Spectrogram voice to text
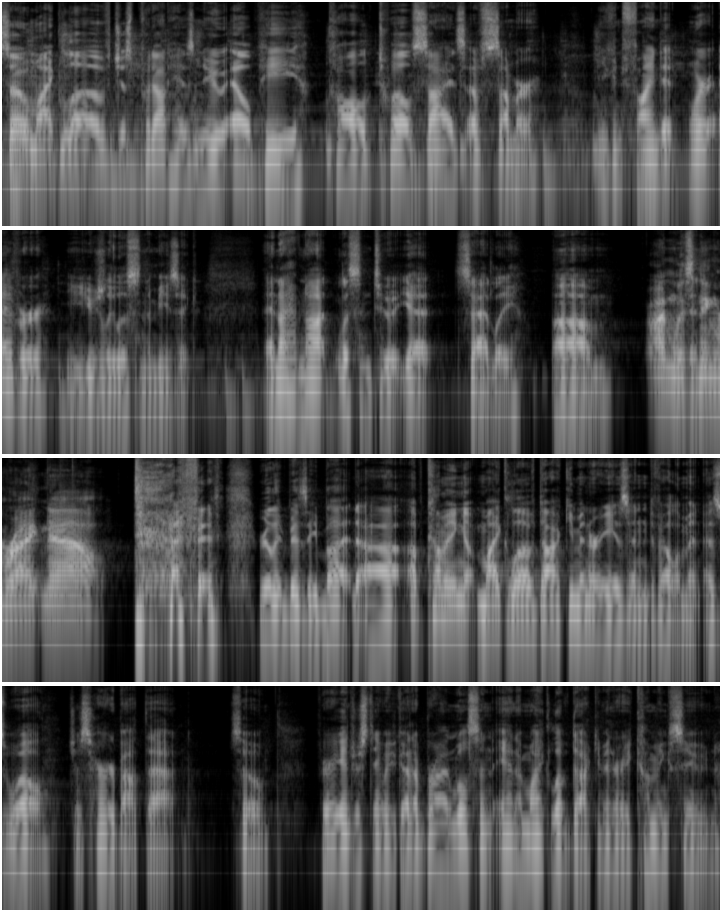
So, Mike Love just put out his new LP called 12 Sides of Summer. You can find it wherever you usually listen to music. And I have not listened to it yet, sadly. Um, I'm listening right now. I've been really busy, but uh, upcoming Mike Love documentary is in development as well. Just heard about that. So, very interesting. We've got a Brian Wilson and a Mike Love documentary coming soon.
